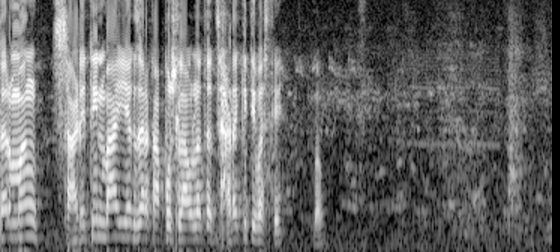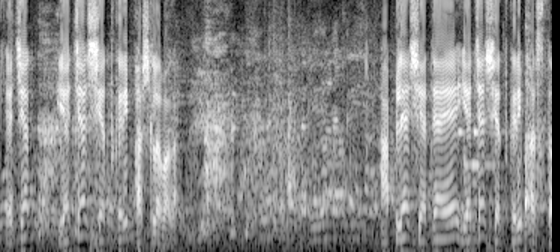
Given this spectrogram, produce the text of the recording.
तर मग साडेतीन बाय एक जर कापूस लावलं तर झाडं किती बसते? भाऊ? याच्यात याच्यात शेतकरी फसलं बघा. आपल्या शेत्या आहे याच्यात शेतकरी फसतं.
